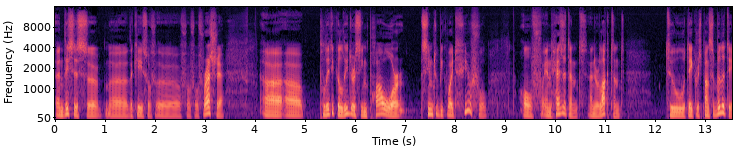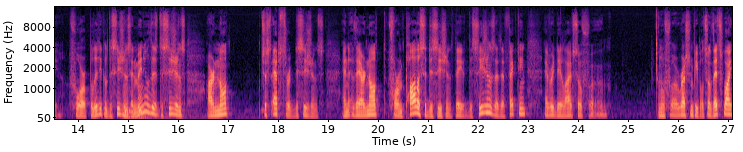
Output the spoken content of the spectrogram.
and this is uh, uh, the case of, of, of, Russia, political leaders in power seem to be quite fearful of and hesitant and reluctant to take responsibility for political decisions. And many of these decisions are not just abstract decisions, and they are not foreign policy decisions. They are decisions that are affecting everyday lives of. Uh, of uh, Russian people, so that's why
